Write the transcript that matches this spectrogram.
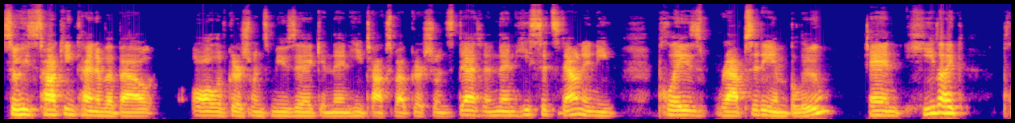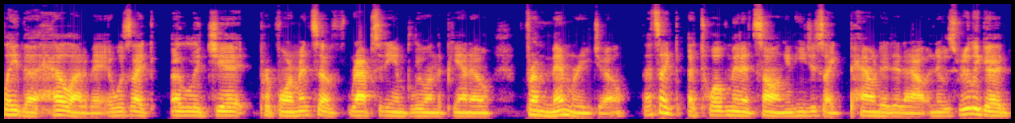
so he's talking kind of about all of Gershwin's music and then he talks about Gershwin's death and then he sits down and he plays Rhapsody in Blue and he like played the hell out of it. It was like a legit performance of Rhapsody in Blue on the piano from memory, Joe. That's like a 12 minute song and he just like pounded it out and it was really good.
